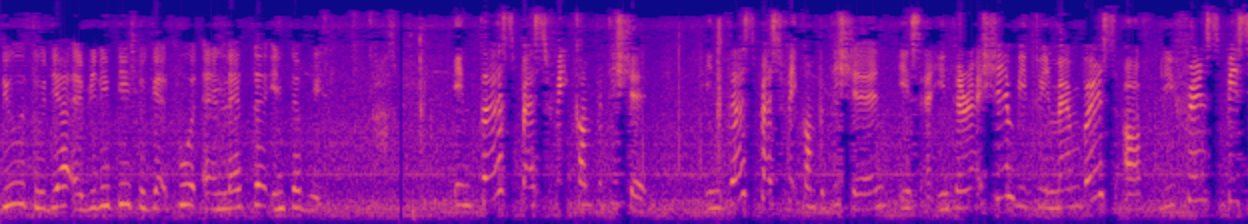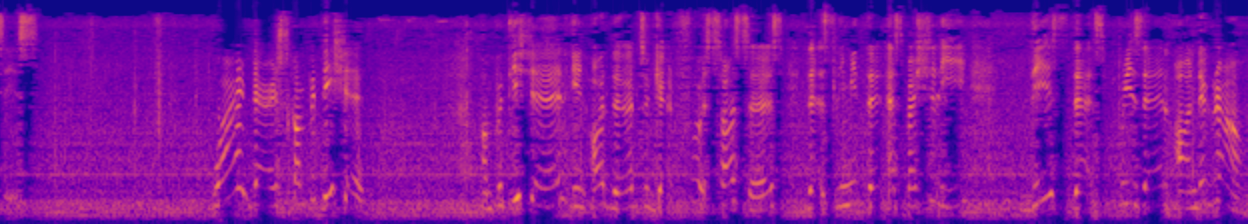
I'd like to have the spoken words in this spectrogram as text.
due to their ability to get food and later interbreed. Inter-specific competition. Inter-specific competition is an interaction between members of different species. Why there is competition? Competition in order to get food sources that's limited, especially these that's present on the ground.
